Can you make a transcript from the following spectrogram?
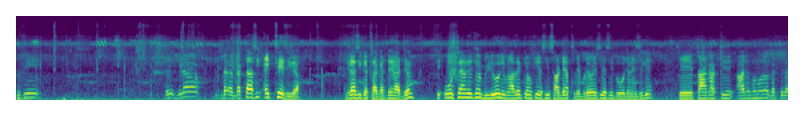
ਤੁਸੀਂ ਇਹ ਜਿਹੜਾ ਡ- ਗੱਟਾ ਸੀ ਇੱਥੇ ਸੀਗਾ, ਜਿਹੜਾ ਅਸੀਂ ਗੱਟਾ ਕੱਢਿਆ ਅੱਜ। ਤੇ ਉਸ ਟਾਈਮ ਦੇ ਵਿੱਚ ਮੈਂ ਵੀਡੀਓ ਨਹੀਂ ਬਣਾ ਸਕਿਆ ਕਿਉਂਕਿ ਅਸੀਂ ਸਾਡੇ ਹੱਥ ਲਿਬੜੇ ਹੋਏ ਸੀ, ਅਸੀਂ ਦੋ ਜਣੇ ਸੀਗੇ। ਤੇ ਤਾਂ ਕਰਕੇ ਅੱਜ ਤੁਹਾਨੂੰ ਉਹਦਾ ਗੱਟੇ ਦਾ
